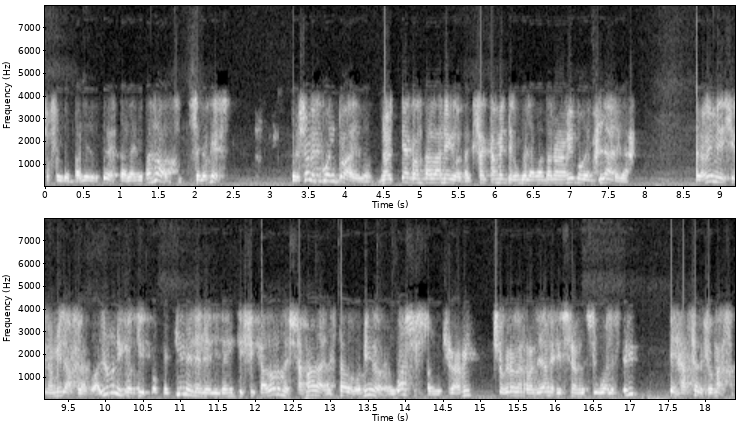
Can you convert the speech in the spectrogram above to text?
yo fui compañero de ustedes hasta el año pasado, sé lo que es. Pero yo les cuento algo, no les voy a contar la anécdota exactamente como me la contaron a mí porque es más larga. Pero a mí me dijeron, mira, flaco, al único tipo que tienen en el identificador de llamada en Estados Unidos, en Washington, me dijeron a mí, yo creo que en realidad me quisieron decir Wall Street, es a Sergio Massa.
